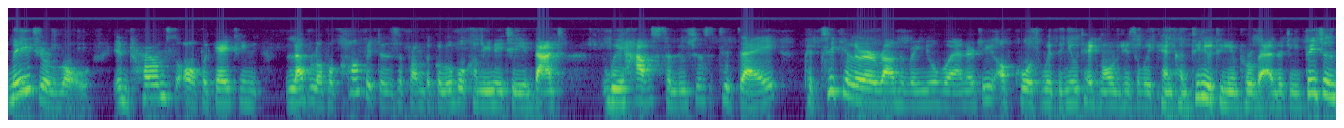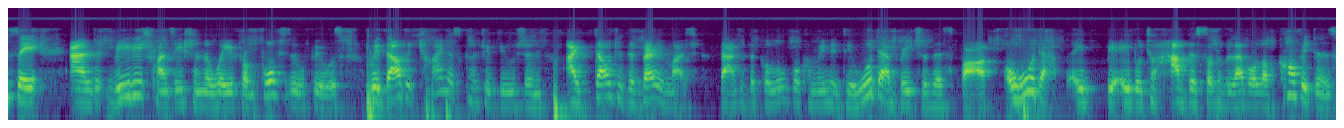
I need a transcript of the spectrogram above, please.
major role in terms of getting level of confidence from the global community that we have solutions today, particularly around the renewable energy. Of course, with the new technologies, we can continue to improve energy efficiency and really transition away from fossil fuels. Without China's contribution, I doubted very much that the global community would have reached this far or would be able to have this sort of level of confidence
